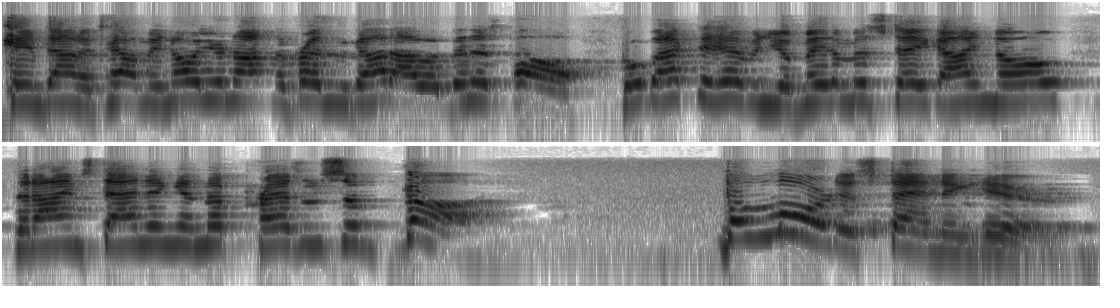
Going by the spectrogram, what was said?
came down to tell me, No, you're not in the presence of God. I would have been as Paul. Go back to heaven. You've made a mistake. I know that I'm standing in the presence of God. The Lord is standing here.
